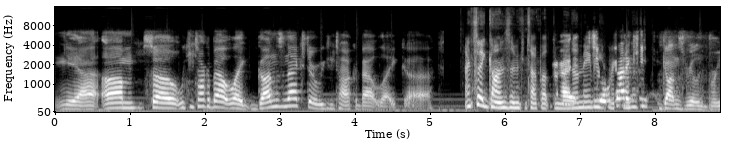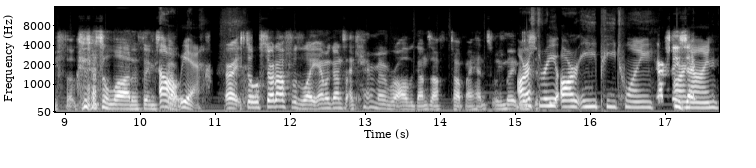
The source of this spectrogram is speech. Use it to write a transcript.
Yeah. Um. So we can talk about like guns next, or we can talk about like uh I'd say guns, and we can talk about the Alright, meta, maybe. so we gotta maybe. keep guns really brief though, because that's a lot of things. Oh cover. yeah, All right, so we'll start off with light ammo guns. I can't remember all the guns off the top of my head, so we might. R three, few. RE, P twenty, Actually, R Zach, nine.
